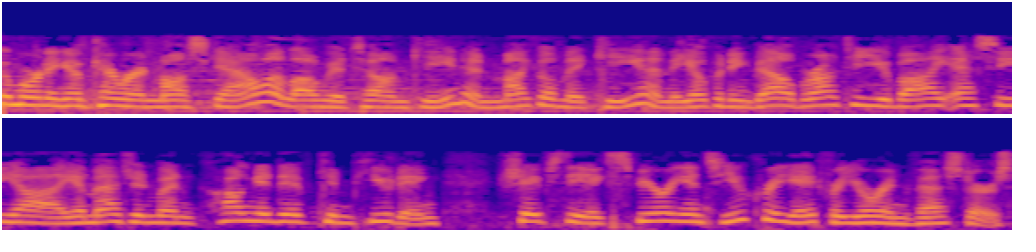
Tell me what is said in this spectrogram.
Good morning. I'm Karen Moskow, along with Tom Keene and Michael McKee, and the opening bell brought to you by SEI. Imagine when cognitive computing shapes the experience you create for your investors.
